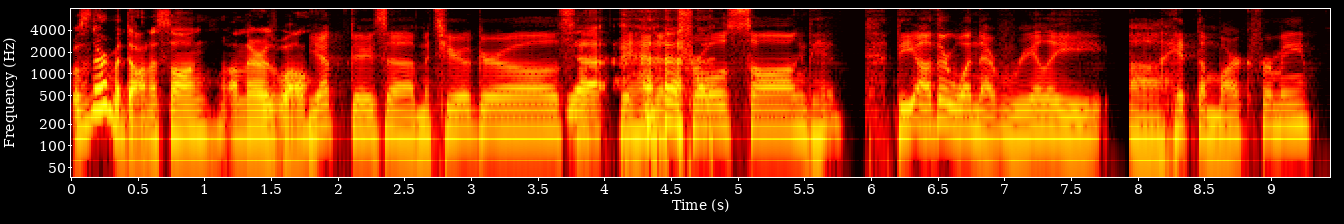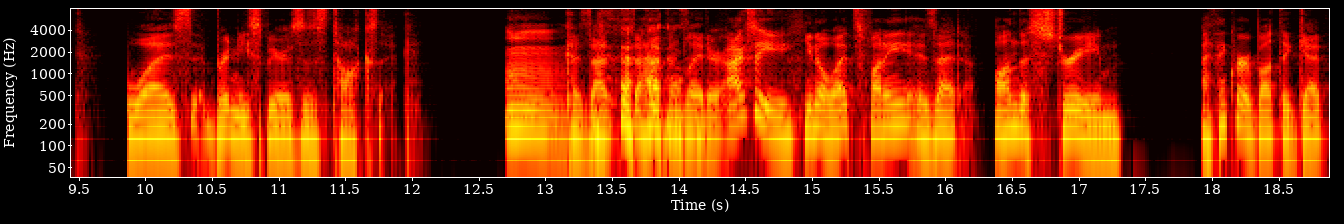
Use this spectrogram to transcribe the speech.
wasn't there a Madonna song on there as well? Yep, there's uh, Material Girls. Yeah. They had a Trolls song. Had, the other one that really uh, hit the mark for me was Britney Spears' Toxic. Mm. because that, that happens later. Actually, you know what's funny is that on the stream, I think we're about to get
